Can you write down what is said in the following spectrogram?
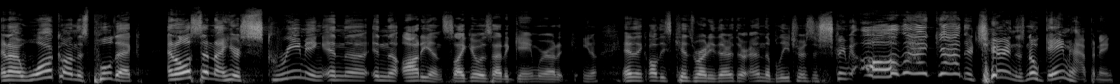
and i walk on this pool deck and all of a sudden I hear screaming in the in the audience, like it was at a game. We are at a, you know, and like all these kids were already there. They're in the bleachers. They're screaming, "Oh my God!" They're cheering. There's no game happening.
